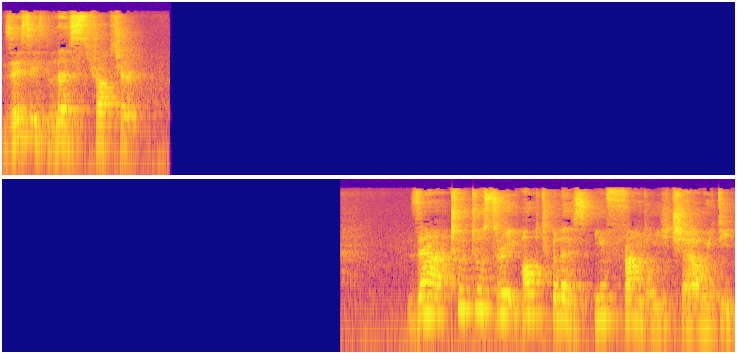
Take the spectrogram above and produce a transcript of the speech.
This is lens structure. There are 2 to 3 optical lenses in front of each LED,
